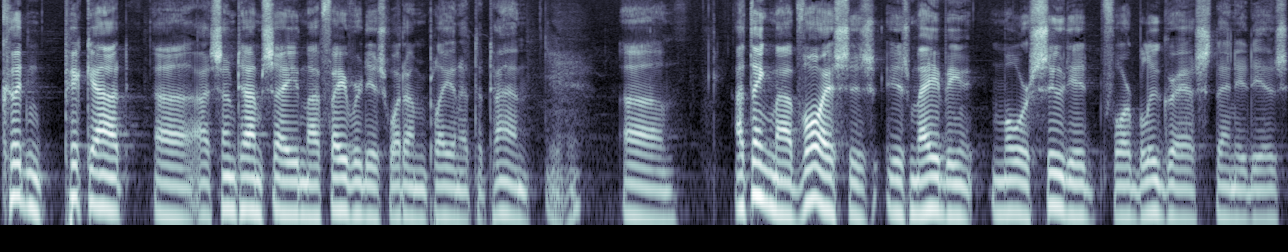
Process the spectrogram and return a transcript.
couldn't pick out. Uh, I sometimes say my favorite is what I'm playing at the time. Um, I think my voice is is maybe more suited for bluegrass than it is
